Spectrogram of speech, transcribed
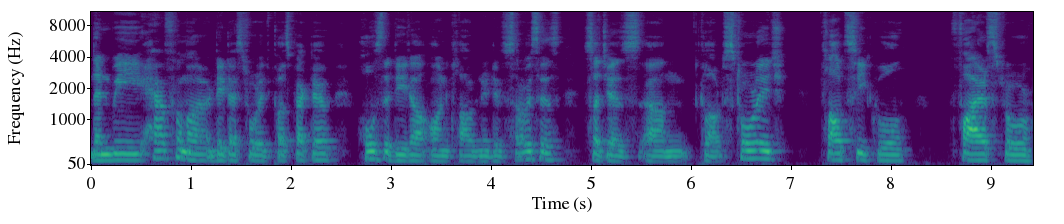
Then we have from a data storage perspective, host the data on cloud native services such as um, cloud storage, cloud SQL, Firestore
